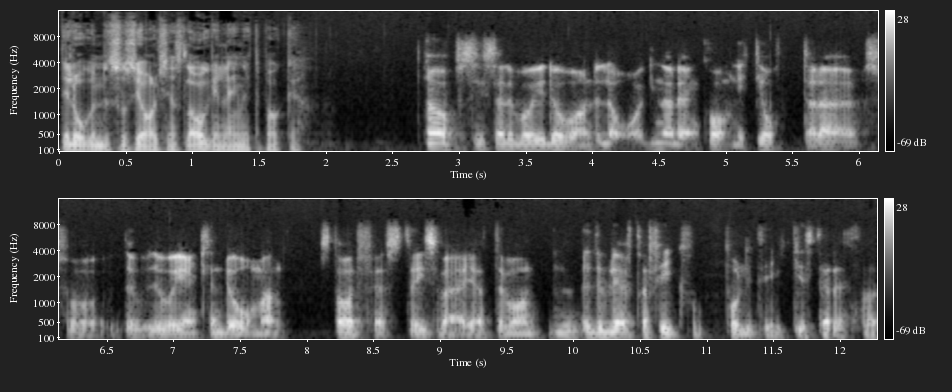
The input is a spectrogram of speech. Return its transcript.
det låg under socialtjänstlagen längre tillbaka. Ja, precis. Det var ju dåvarande lag när den kom 98 där, så det, det var egentligen då man stadfäste i Sverige att det, var en, det blev trafikpolitik istället för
